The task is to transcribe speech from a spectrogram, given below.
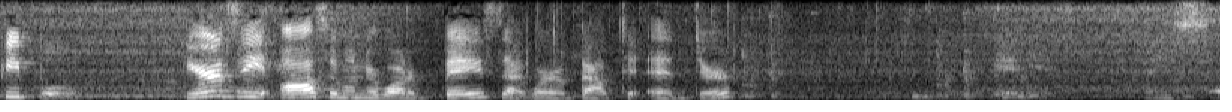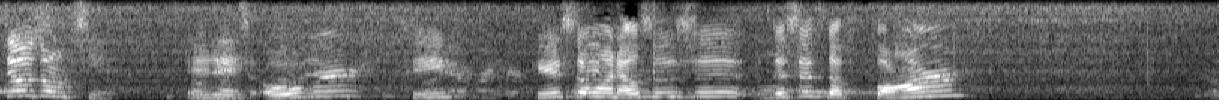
people, here's the awesome underwater base that we're about to enter. It is. I still don't see it. It Okay. is over. See? Okay, right here. Here's someone else's. uh, This is the farm. The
